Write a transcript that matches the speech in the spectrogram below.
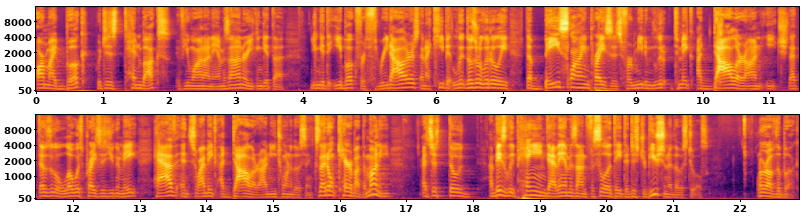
are my book, which is 10 bucks if you want on Amazon, or you can get the you can get the ebook for three dollars, and I keep it. Those are literally the baseline prices for me to to make a dollar on each. That those are the lowest prices you can make have, and so I make a dollar on each one of those things because I don't care about the money. It's just those. I'm basically paying to have Amazon facilitate the distribution of those tools or of the book.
